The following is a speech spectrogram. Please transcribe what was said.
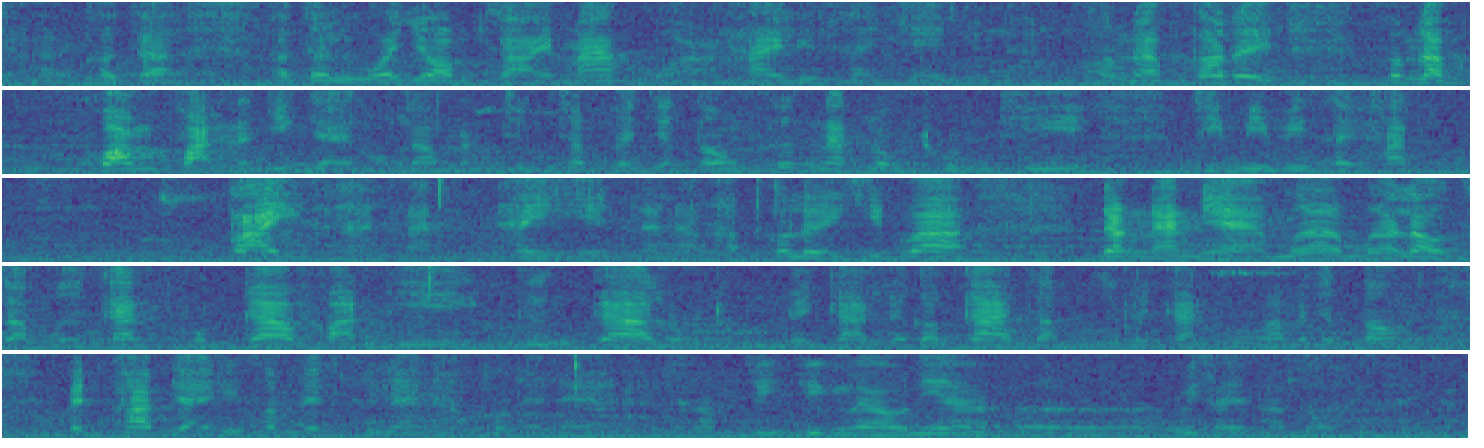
อะครับเขาจะเขาจะรู้ว่ายอมจ่ายมากกว่า high risk high gain อยู่แล้วสำหรับก็เลยสำหรับ ความฝันนั้นยิ่งใหญ่ของเรา มันจึงจำเป็นจะต้องพึ่งนักลงทุนที่ที่มีวิสัยทัศน์ไกลขนาดนั้นให้เห็นนะครับ ก็เลยคิดว่าดังนั้นเนี่ยเมื่อเมื่อเราจับมือกันผมกล้าฝันที่กึ่งกล้าลงทุนด้วยกัน แล้วก็กล้าจับมือด้วยกันผมว่ามันจะต้องเป็นภาพใหญ่ที่สำเร็จขึ้นในอนาคตแน่ๆครับจริง ๆ แล้วเนี่ยวิสัยทัศน์เราเป็นไทยกัน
